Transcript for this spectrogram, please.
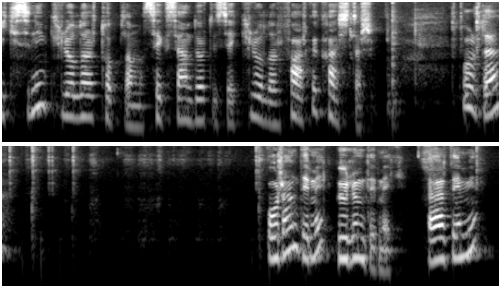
İkisinin kiloları toplamı 84 ise kiloları farkı kaçtır? Burada oran demek bölüm demek. Erdem'in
